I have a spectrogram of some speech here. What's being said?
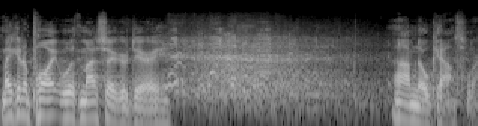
make an appointment with my secretary. I'm no counselor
